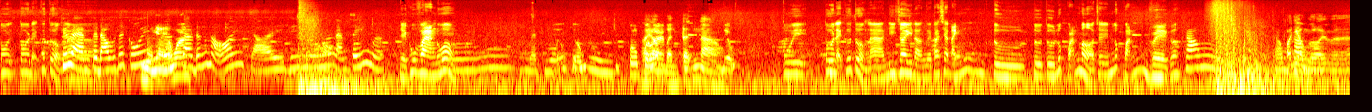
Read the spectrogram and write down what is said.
Tôi tôi lại cứ tưởng Cứ là làm từ đầu tới cuối Nhỏ nhẹ không? Sao đứng nổi Trời, đi luôn nó làm tiếng mà nhảy khu vàng đúng không? ừ, Mệt đúng không Phải ông bình tĩnh nào. Tôi tôi lại cứ tưởng là DJ là người ta sẽ đánh từ từ từ lúc quán mở cho đến lúc quán về cơ. Không Không, Có nhiều không. người mà.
